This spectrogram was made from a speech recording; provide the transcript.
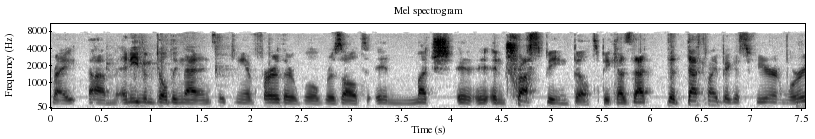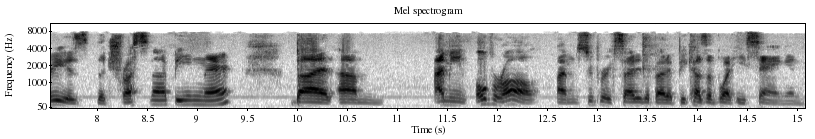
right? Um, and even building that and taking it further will result in much in, in trust being built because that, that that's my biggest fear and worry is the trust not being there. But um, I mean, overall, I'm super excited about it because of what he's saying, and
